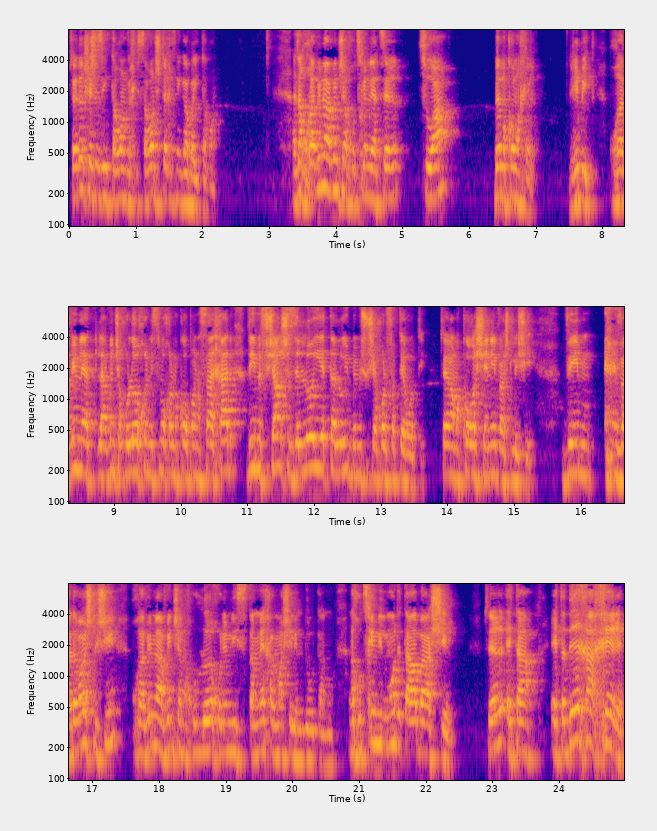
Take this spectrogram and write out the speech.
בסדר? שיש לזה יתרון וחיסרון, שתכף ניגע ביתרון. אז אנחנו חייבים להבין שאנחנו צריכים לייצר תשואה במקום אחר. ריבית. אנחנו חייבים להבין שאנחנו לא יכולים לסמוך על מקור פרנסה אחד, ואם אפשר שזה לא יהיה תלוי במישהו שיכול לפטר אותי. בסדר? המקור השני והשלישי. ואם, והדבר השלישי, אנחנו חייבים להבין שאנחנו לא יכולים להסתמך על מה שלימדו אותנו. אנחנו צריכים ללמוד את האבא העשיר. בסדר? את, ה, את הדרך האחרת,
